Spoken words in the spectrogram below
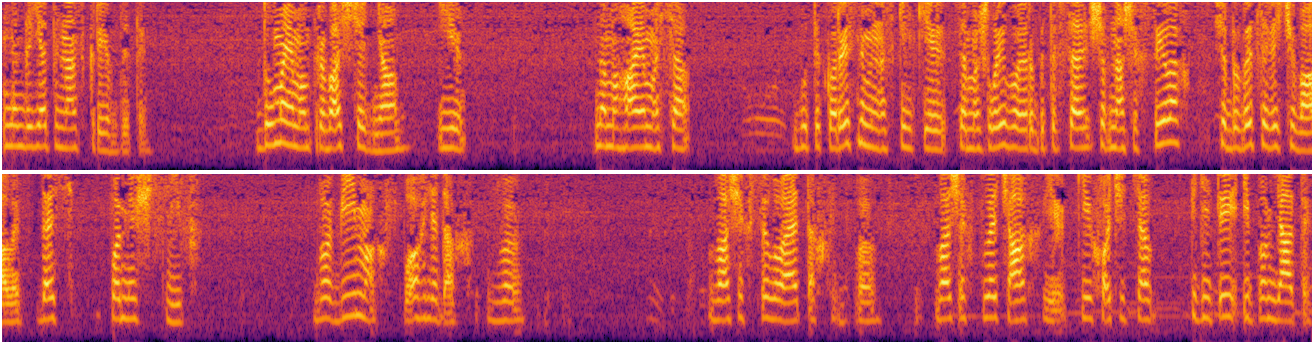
не даєте нас кривдити. Думаємо про вас щодня і намагаємося бути корисними, наскільки це можливо, і робити все, що в наших силах, щоб ви це відчували десь поміж слів, в обіймах, в поглядах, в ваших силуетах, в ваших плечах, які хочеться підійти і пом'яти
